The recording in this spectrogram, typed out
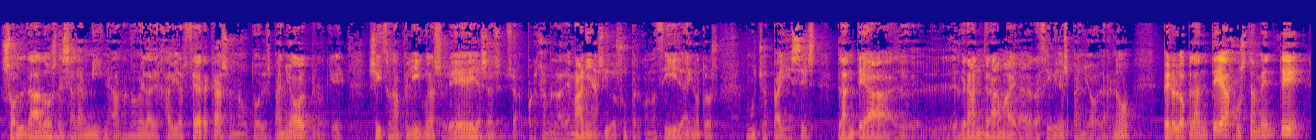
Soldados de Salamina, una novela de Javier Cercas, un autor español, pero que se hizo una película sobre ella, por ejemplo en Alemania ha sido súper conocida y en otros muchos países. Plantea el, el, gran drama de la guerra civil española, ¿no? Pero lo plantea justamente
